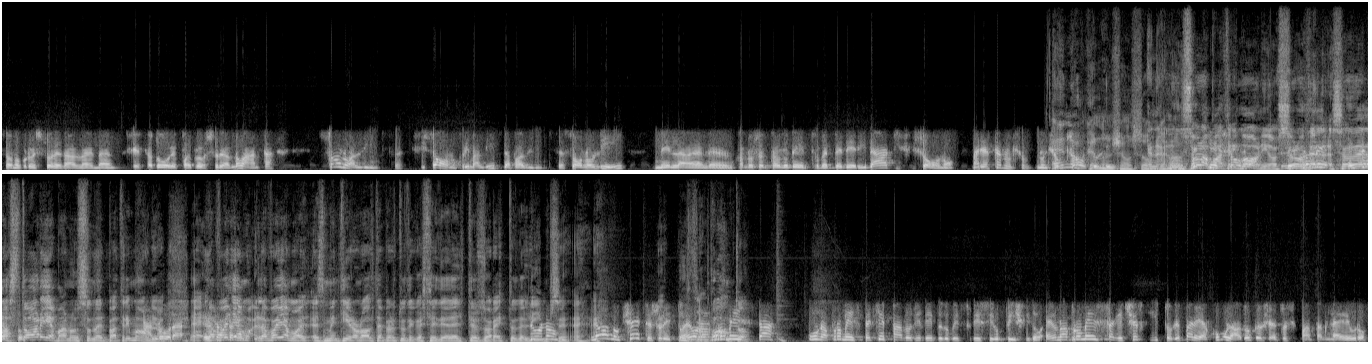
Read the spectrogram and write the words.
sono professore dal, da ricercatore poi professore dal 90, sono all'Inps, ci sono, prima all'Inps, poi all'Inps, sono lì nella- nel- quando sono entrato dentro per vedere i dati ci sono, ma in realtà non c'è, non c'è Eh un no, soldo non un soldo. Eh, no, non sono patrimonio, sono sono, promesse- sono nella esatto. storia, ma non sono nel patrimonio. Allora, Eh, la, vogliamo, la vogliamo smentire una volta per tutte questa idea del tesoretto No, no, dell'Inps? Eh, no, non c'è tesoretto, è una promessa, una promessa, perché parlo di debito pensionistico implicito? È una promessa che c'è scritto che Barea ha accumulato 250.000 euro,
